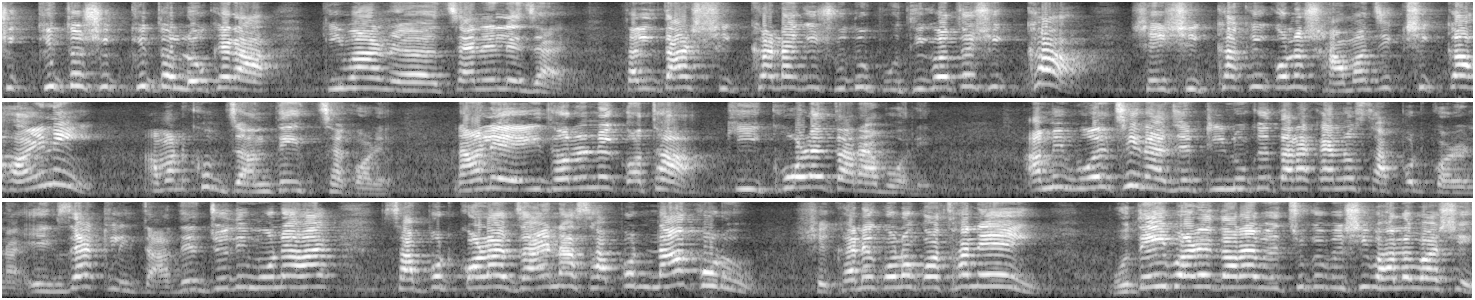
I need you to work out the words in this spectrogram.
শিক্ষিত শিক্ষিত লোকেরা কিমান চ্যানেলে যায়। তাহলে তার শিক্ষাটা কি শুধু পুঁথিগত শিক্ষা? সেই শিক্ষা কি কোনো সামাজিক শিক্ষা হয়নি? আমার খুব জানতে ইচ্ছা করে। নাহলে এই ধরনের কথা কি করে তারা বলে? আমি বলছি না যে টিনুকে তারা কেন সাপোর্ট করে না। এক্স্যাক্টলি তাদের যদি মনে হয় সাপোর্ট করা যায় না সাপোর্ট না করুক, সেখানে কোনো কথা নেই। হতেই পারে তারা বেচুকে বেশি ভালোবাসে।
